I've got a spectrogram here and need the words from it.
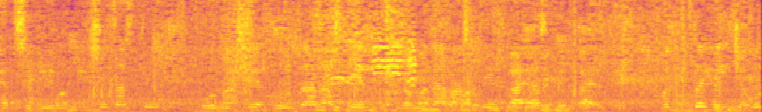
ह्यात सगळे मनीषच असते. कोण असेल फौजदार असतील कोण जमादार असतील काय असतील काय असतील फक्त ह्यांच्यावर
